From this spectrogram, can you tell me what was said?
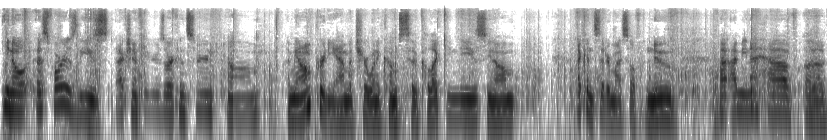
you know as far as these action figures are concerned um, I mean I'm pretty amateur when it comes to collecting these you know I'm I consider myself a noob. I, I mean, I have a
